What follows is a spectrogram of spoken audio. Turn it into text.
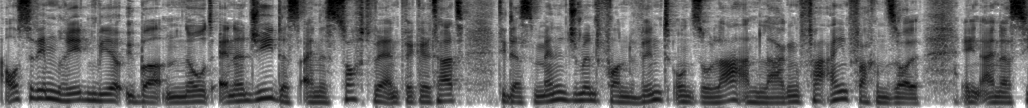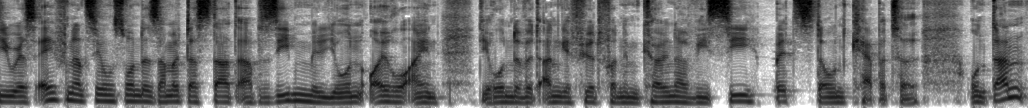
Außerdem reden wir über Node Energy, das eine Software entwickelt hat, die das Management von Wind- und Solaranlagen vereinfachen soll. In einer Series A Finanzierungsrunde sammelt das Startup 7 Millionen Euro ein. Die Runde wird angeführt von dem Kölner VC Bitstone Capital. Und dann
